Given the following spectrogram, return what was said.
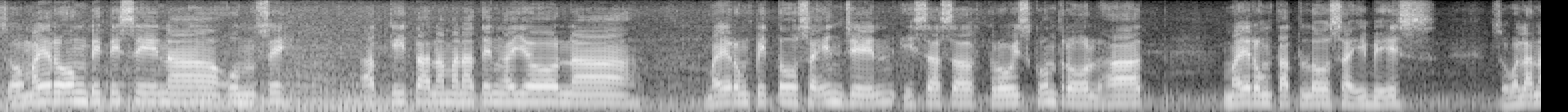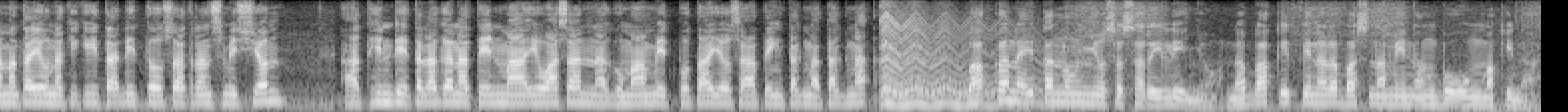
So mayroong DTC na 11 at kita naman natin ngayon na mayroong pito sa engine, isa sa cruise control at mayroong tatlo sa ABS. So wala naman tayong nakikita dito sa transmission at hindi talaga natin maiwasan na gumamit po tayo sa ating tagna-tagna. Baka na itanong nyo sa sarili nyo na bakit pinalabas namin ang buong makina.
